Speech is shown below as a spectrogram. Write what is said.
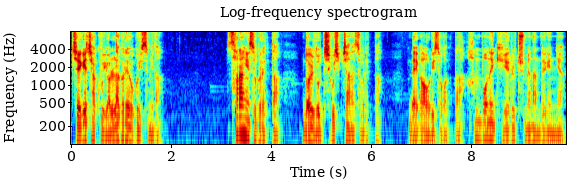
제게 자꾸 연락을 해오고 있습니다. 사랑해서 그랬다. 널 놓치고 싶지 않아서 그랬다. 내가 어리석었다. 한 번의 기회를 주면 안 되겠냐.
